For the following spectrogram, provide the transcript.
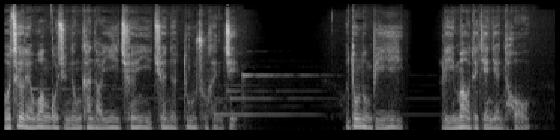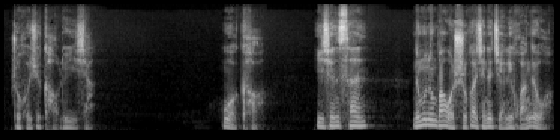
我侧脸望过去能看到一圈一圈的督促痕迹。我动动鼻翼，礼貌的点点头，说回去考虑一下。我靠，一千三，能不能把我十块钱的简历还给我？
